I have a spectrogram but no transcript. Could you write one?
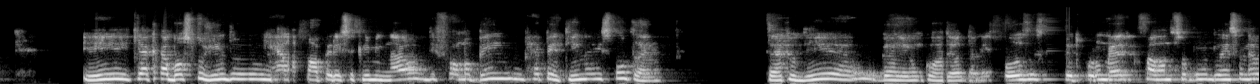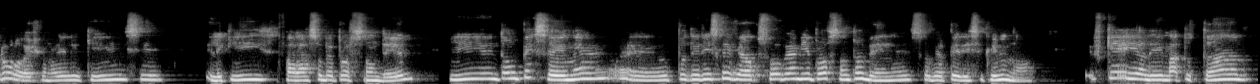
e que acabou surgindo em relação à perícia criminal de forma bem repentina e espontânea. Certo dia, ganhei um cordel da minha esposa, escrito por um médico, falando sobre uma doença neurológica. Né? Ele, quis, ele quis falar sobre a profissão dele. E então pensei, né, é, eu poderia escrever algo sobre a minha profissão também, né, sobre a perícia criminal. Eu fiquei ali matutando,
